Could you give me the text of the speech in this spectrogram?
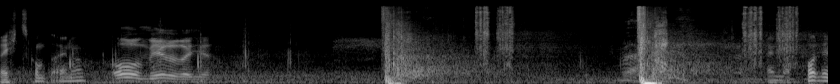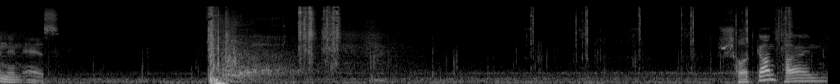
Rechts kommt einer. Oh, mehrere hier. Einmal voll in den Ass. Shotgun Time.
